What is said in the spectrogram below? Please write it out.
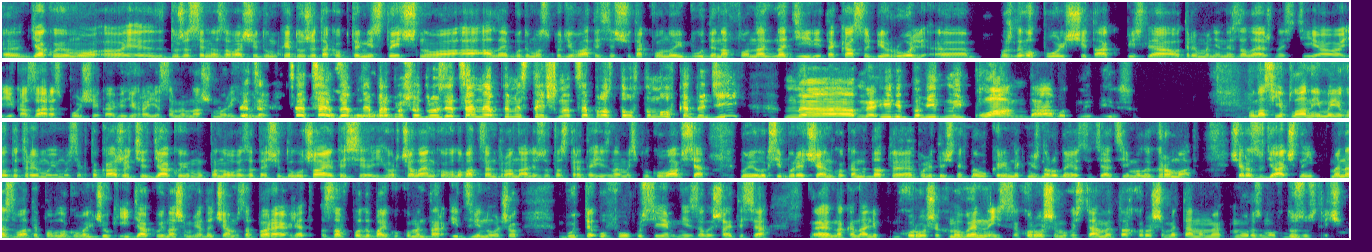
Е, Дякуємо е, дуже сильно за ваші думки. Дуже так оптимістично, але будемо сподіватися, що так воно і буде на на, на ділі. Така собі роль, е, можливо, Польщі, так після отримання незалежності, яка зараз Польща, яка відіграє саме в нашому регіоні. Це, це, це, це не перепрошую, друзі. Це не оптимістично, це просто установка до дій е, і відповідний план. Да? От не більше. У нас є плани, і ми його дотримуємось, як то кажуть. Дякуємо, панове, за те, що долучаєтеся. Ігор Чаленко, голова центру аналізу та стратегії, з нами спілкувався. Ну і Олексій Буряченко, кандидат е, політичних наук, керівник міжнародної асоціації малих громад. Ще раз вдячний. Мене звати Павло Ковальчук і дякую нашим глядачам за перегляд, за вподобайку, коментар і дзвіночок. Будьте у фокусі і залишайтеся е, на каналі хороших новин із хорошими гостями та хорошими темами ну, розмов. До зустрічі.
